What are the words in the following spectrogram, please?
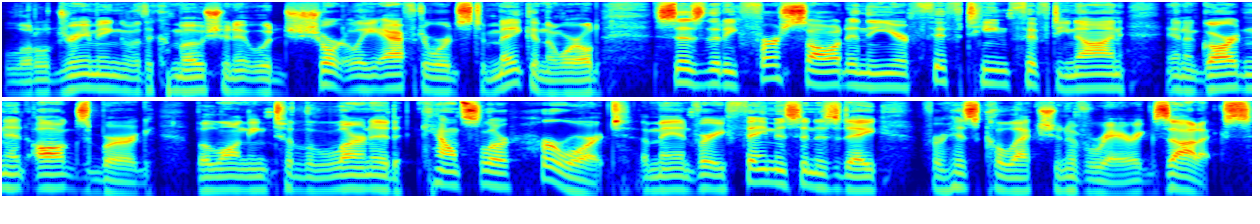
little dreaming of the commotion it would shortly afterwards to make in the world, says that he first saw it in the year 1559 in a garden at Augsburg, belonging to the learned Councillor Herwart, a man very famous in his day for his collection of rare exotics.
